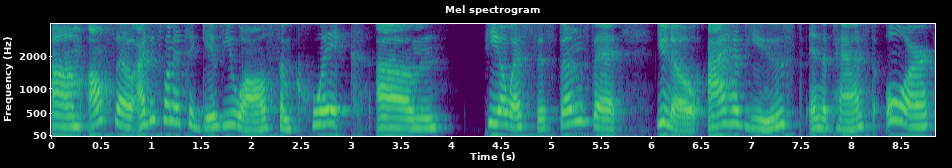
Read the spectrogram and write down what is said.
Um, also, I just wanted to give you all some quick um, POS systems that you know I have used in the past or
